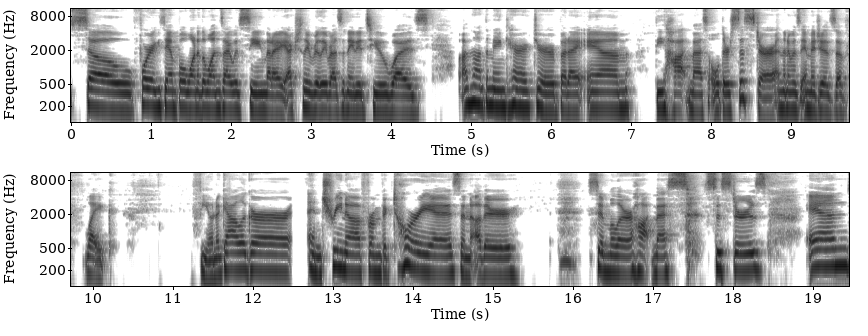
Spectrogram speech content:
So, for example, one of the ones I was seeing that I actually really resonated to was I'm not the main character, but I am the hot mess older sister. And then it was images of like Fiona Gallagher and Trina from Victorious and other similar hot mess sisters. And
